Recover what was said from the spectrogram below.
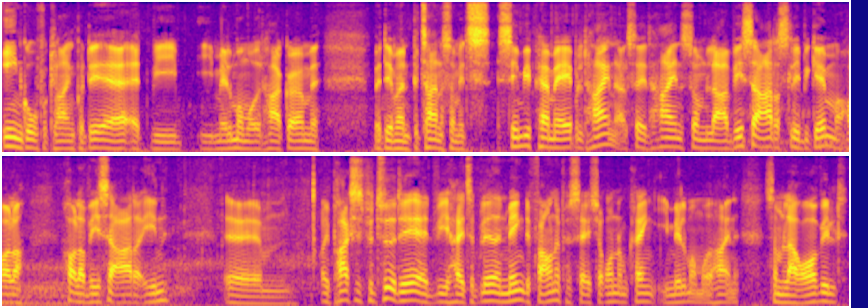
En god forklaring på det er, at vi i mellemområdet har at gøre med, med det, man betegner som et semipermeabelt hegn, altså et hegn, som lader visse arter slippe igennem og holder, holder visse arter inde. Øhm, og i praksis betyder det, at vi har etableret en mængde faunapassager rundt omkring i mellemområdehegnet, som lader råvildt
